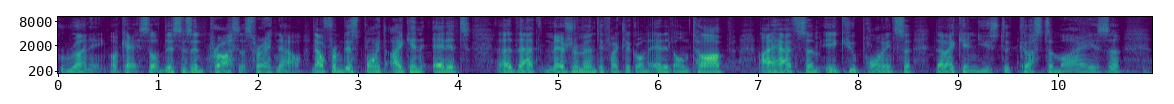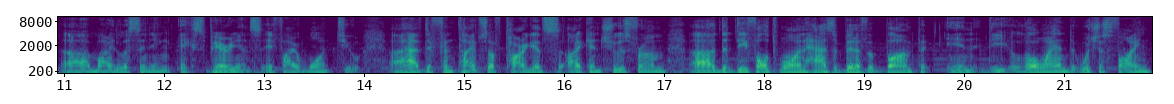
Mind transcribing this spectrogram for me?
running. Okay, so this is in process right now. Now from this point, I can edit uh, that measurement. If I click on edit on top, I have some EQ points that I can use to customize uh, my listening experience if I want to. I have different types of targets I can choose from. Uh, the default one has a bit of a bump in the low end, which is fine.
